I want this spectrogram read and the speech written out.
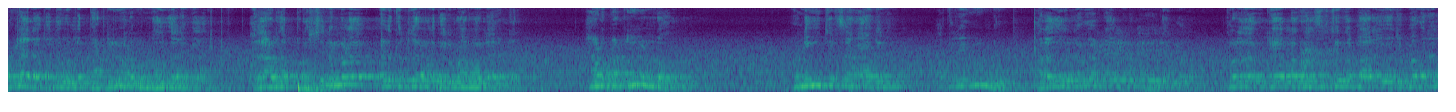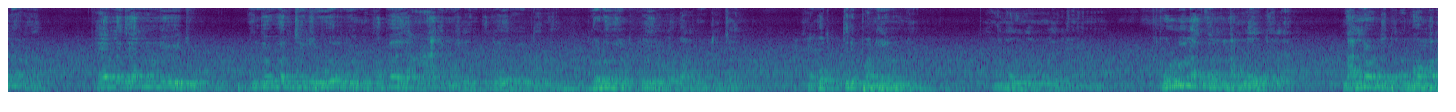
തൊട്ട് അയലോകത്ത് വീട്ടിൽ പട്ടിണി നടക്കുന്നത് തിരക്കുക അത് അവിടുത്തെ പ്രശ്നങ്ങൾ എടുത്തിട്ട് നമ്മൾ പെരുമാറുമല്ല വേണ്ടേ അവിടെ പട്ടിണി ഉണ്ടോ ഉണ്ടെങ്കിൽ ഇച്ചിരി സഹായിക്കണം. അത്രയും ഉള്ളൂ. അല്ലാതെ ഒരു കേരള കേരളത്തെ ചെന്നപ്പോൾ പാല ചോദിച്ചപ്പോൾ അങ്ങനെയല്ല നടന്നത് കേരള ചാനലിനോട് ചോദിച്ചു. എന്തോ വലിച്ച് അപ്പോൾ ആരും അപ്പോൾ ആരെങ്കിലും പേര് കിട്ടുന്നത് ഇവിടെ കേട്ടിട്ട് ഇവിടെ പറഞ്ഞിട്ട് വെച്ചാൽ നമുക്ക് ഒത്തിരി പണികളുണ്ട്. അങ്ങനെയൊന്നും നമ്മളില്ല. കൊള്ളൂലാത്തവരും നമ്മളെ ഇല്ല നല്ലോണ്ട് പറ മോൻ പറ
